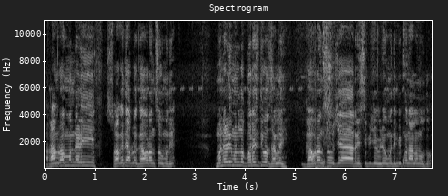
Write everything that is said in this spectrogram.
राम राम मंडळी स्वागत आहे आपलं गावरान चवमध्ये मंडळी म्हणलं बरेच दिवस झालंय गावरान चवच्या रेसिपीच्या व्हिडिओमध्ये मी पण आलो नव्हतो.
